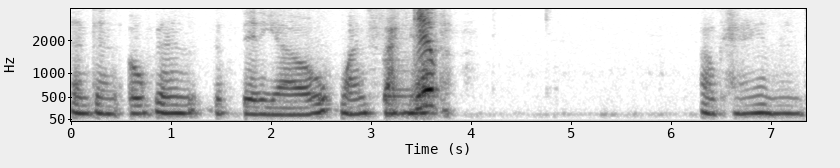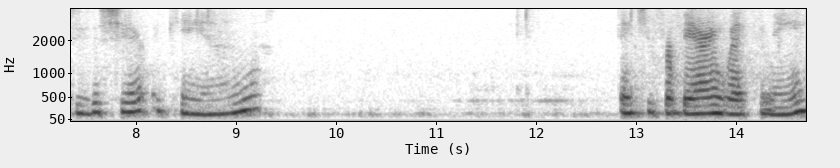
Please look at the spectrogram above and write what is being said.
and then open the video. One second. Dip. Okay, and then do the share again. Thank you for bearing with me.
